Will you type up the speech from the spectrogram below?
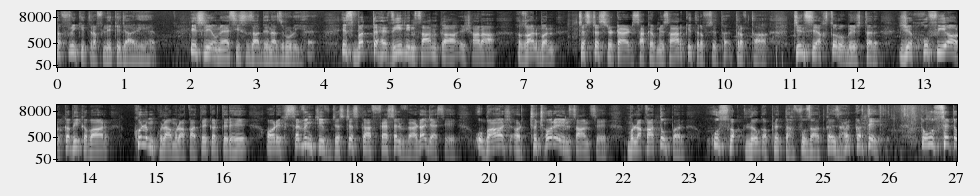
तफरी की तरफ़ लेके जा रहे हैं। इसलिए उन्हें ऐसी सज़ा देना ज़रूरी है। इस बद तहजीब इंसान का इशारा गालबन जस्टिस रिटायर्ड साकिब निसार की तरफ़ से तरफ़ था, जिनसे अख्तर व बेशतर ये खुफिया और कभी कभार खुलम खुला मुलाकातें करते रहे और एक सर्विंग चीफ जस्टिस का फैसल वाडा जैसे उबाश और छछोरे इंसान से मुलाकातों पर उस वक्त लोग अपने तहफ़ात का इजहार करते थे। तो उससे तो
